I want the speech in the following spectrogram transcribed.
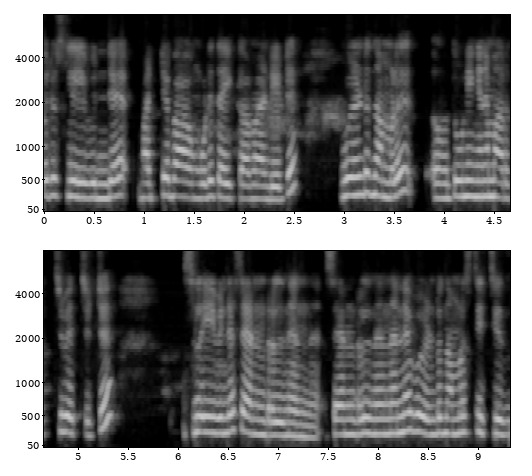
ഒരു സ്ലീവിന്റെ മറ്റേ ഭാഗം കൂടി തയ്ക്കാൻ വേണ്ടിയിട്ട് വീണ്ടും നമ്മൾ തുണി ഇങ്ങനെ മറിച്ച് വെച്ചിട്ട് സ്ലീവിന്റെ സെന്ററിൽ നിന്ന് സെന്ററിൽ നിന്ന് തന്നെ വീണ്ടും നമ്മൾ സ്റ്റിച്ച് ചെയ്ത്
